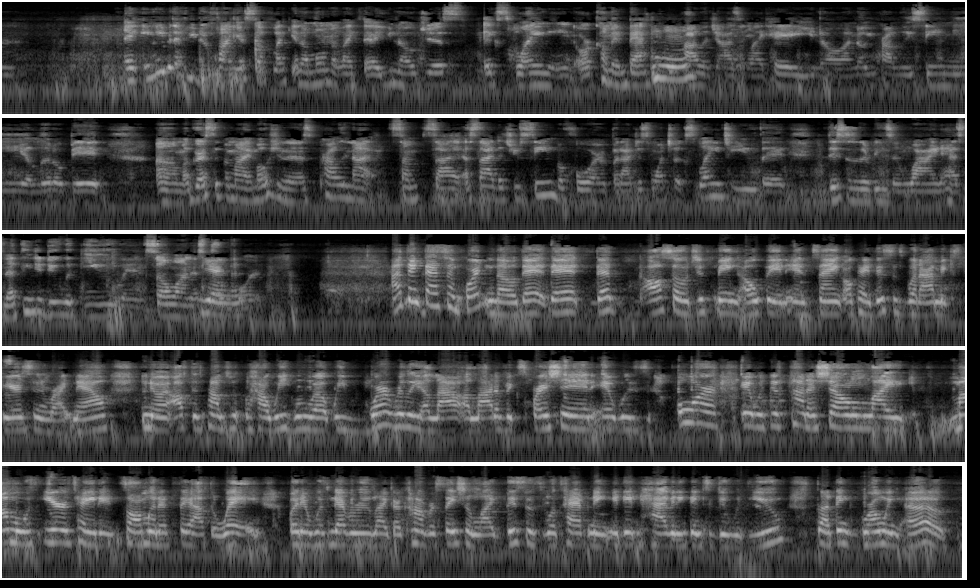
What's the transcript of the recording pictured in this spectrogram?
and, and even if you do find yourself like in a moment like that, you know, just explaining or coming back mm-hmm. and apologizing like hey you know i know you probably seen me a little bit um, aggressive in my emotion and it's probably not some side a side that you've seen before but i just want to explain to you that this is the reason why and it has nothing to do with you and so on and yeah. so forth I think that's important though. That that that also just being open and saying, okay, this is what I'm experiencing right now. You know, oftentimes how we grew up, we weren't really allowed a lot of expression. It was, or it was just kind of shown like mama was irritated, so I'm going to stay out the way. But it was never really like a conversation like this is what's happening. It didn't have anything to do with you. So I think growing up,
